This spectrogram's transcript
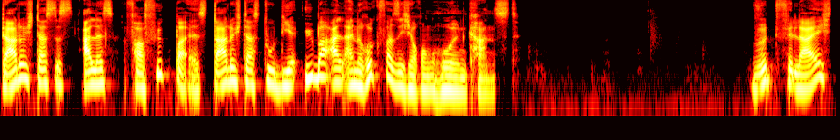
dadurch, dass es alles verfügbar ist, dadurch, dass du dir überall eine Rückversicherung holen kannst, wird vielleicht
